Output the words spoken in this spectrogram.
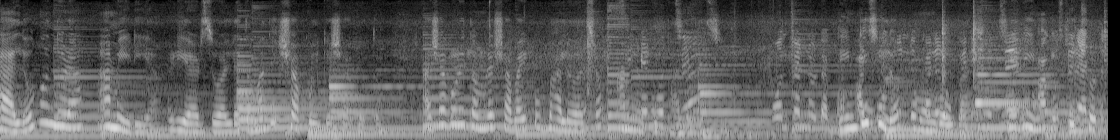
হ্যালো বন্ধুরা, আমি রিয়া। রিয়ার্স ওয়ার্ল্ডে তোমাদের সকলকে স্বাগত। আশা করি তোমরা সবাই খুব ভালো আছো, আমিও খুব ভালো আছি। দিনটি ছিল মঙ্গলবার, সেদিন একটি ছোট্ট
